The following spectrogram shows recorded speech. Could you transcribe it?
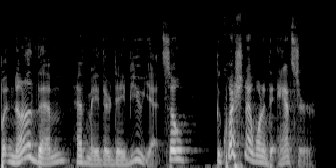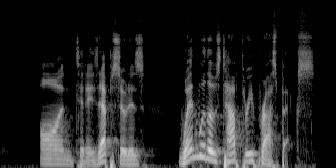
but none of them have made their debut yet. So the question I wanted to answer on today's episode is when will those top three prospects,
